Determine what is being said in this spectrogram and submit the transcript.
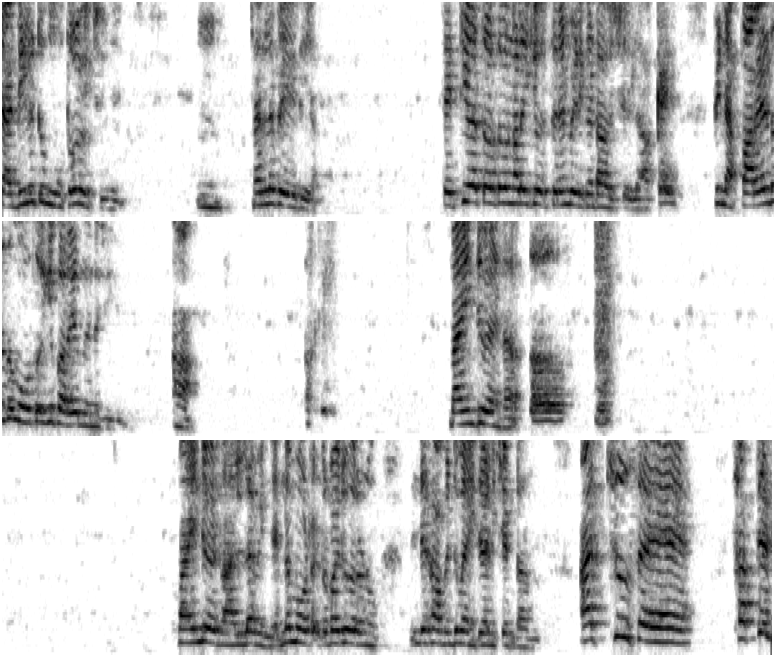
ചടിയിലിട്ട് മൂത്രം ഒഴിച്ചു ഞാൻ. നല്ല പേടിയാ. തെറ്റിയാത്തോടത്തോളം കളിക്ക് ഒരുത്തരം പേടിക്കേണ്ട ആവശ്യമില്ല. ഓക്കെ? പിന്നെ പറയേണ്ടത് മുഖത്ത് നോക്കി പറയുന്നത് തന്നെ ചെയ്യും. ആ. ഓക്കെ? മൈൻഡ് വേണ്ട. ഓ. മൈൻഡ് വേണ്ട. അല്ല പിന്നെ എന്റെ മോട്ടേട്ടർമാര് പറയണു നിന്റെ കമന്റ് മൈൻഡ് കാണിക്കണ്ടെന്ന് അച്ചൂസേ സത്യം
